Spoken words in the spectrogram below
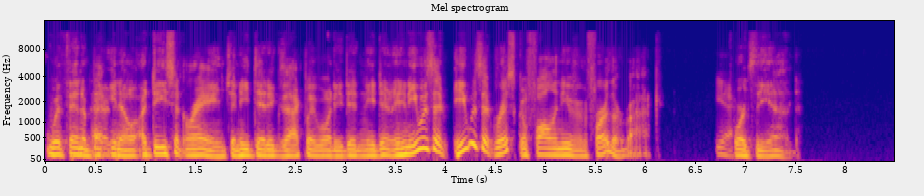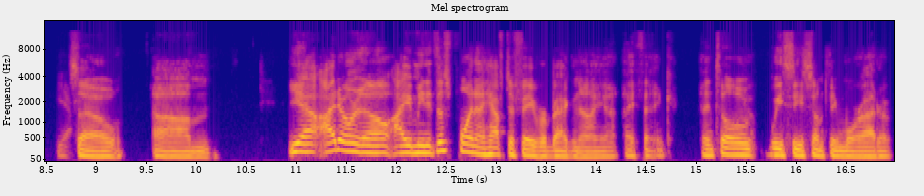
within a you know, a decent range. And he did exactly what he did. And he did. And he was at he was at risk of falling even further back Yeah. towards the end. Yeah. So um yeah, I don't know. I mean, at this point I have to favor Bagnaia, I think, until we see something more out of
